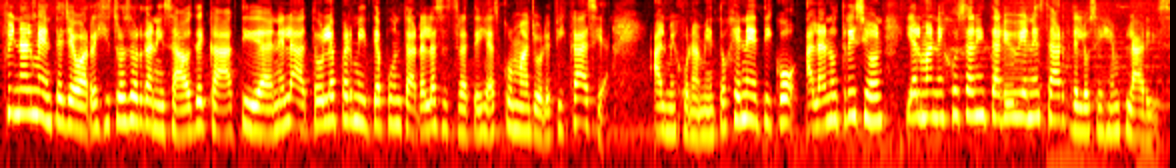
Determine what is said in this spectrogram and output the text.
Finalmente, llevar registros organizados de cada actividad en el hato le permite apuntar a las estrategias con mayor eficacia, al mejoramiento genético, a la nutrición y al manejo sanitario y bienestar de los ejemplares.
